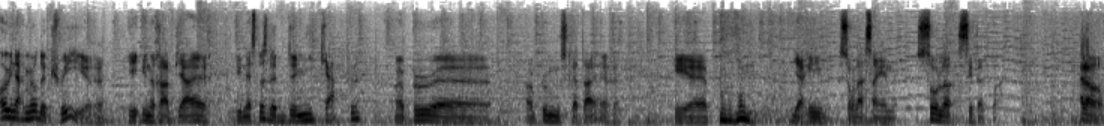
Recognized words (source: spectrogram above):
a une armure de cuir et une rapière et une espèce de demi-cape, un peu, euh, un peu mousquetaire. Et euh, boum, boum, il arrive sur la scène. Sola, c'est à toi. Alors,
